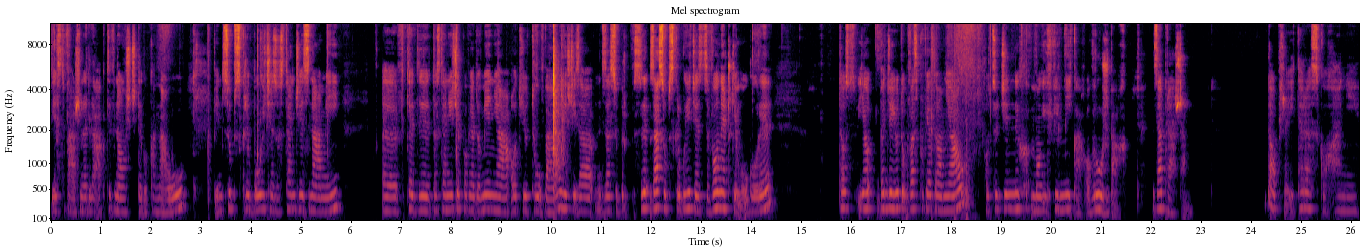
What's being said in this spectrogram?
jest ważne dla aktywności tego kanału, więc subskrybujcie, zostańcie z nami. E, wtedy dostaniecie powiadomienia od YouTube'a, jeśli za, zasubskrybujecie z dzwoneczkiem u góry, to będzie YouTube Was powiadamiał o codziennych moich filmikach, o wróżbach. Zapraszam. Dobrze, i teraz, kochani,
